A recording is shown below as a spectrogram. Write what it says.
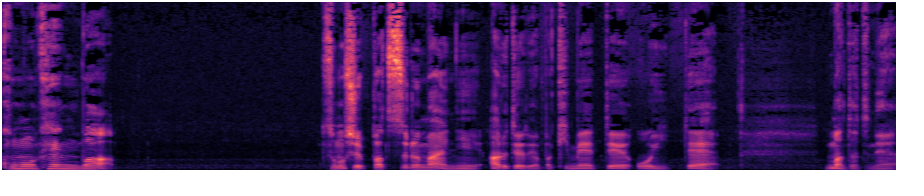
この辺はその出発する前にある程度やっぱ決めておいてまあだってね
